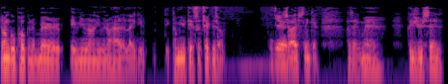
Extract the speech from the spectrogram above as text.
don't go poking a bear if you don't even know how to like it, communicate. So check this out. Yeah. So I was thinking, I was like, man, because you said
